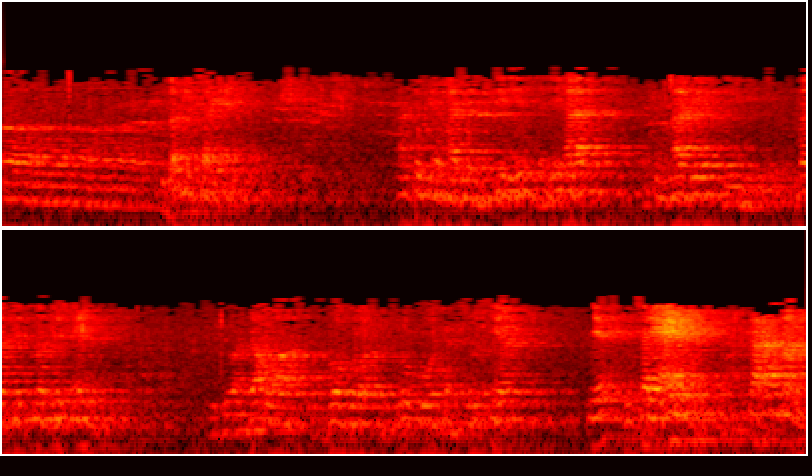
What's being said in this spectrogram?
uh, sudah mencari ilmu. antum yang hadir di sini terlihat antum hadir di majlis-majlis ilmu di luar dakwah, Bogor, Ruku dan seterusnya. Ya, mencari ilmu sekarang mana?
